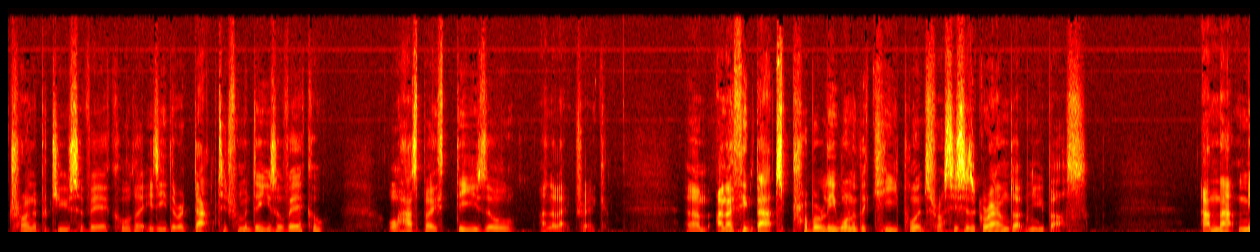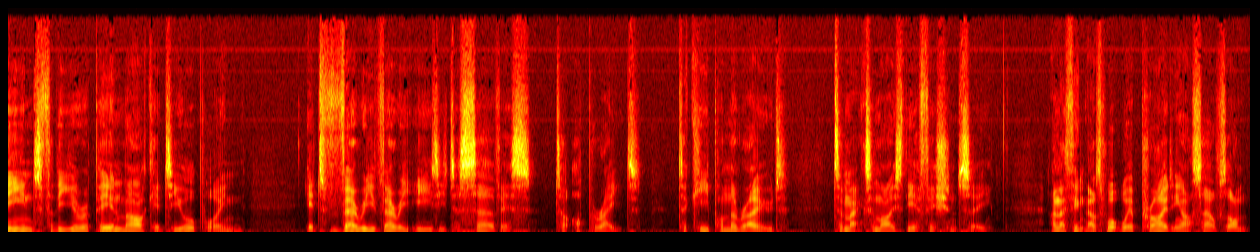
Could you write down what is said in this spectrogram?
trying to produce a vehicle that is either adapted from a diesel vehicle or has both diesel and electric. Um, and I think that's probably one of the key points for us. This is a ground up new bus. And that means for the European market, to your point, it's very, very easy to service, to operate, to keep on the road, to maximise the efficiency. And I think that's what we're priding ourselves on.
